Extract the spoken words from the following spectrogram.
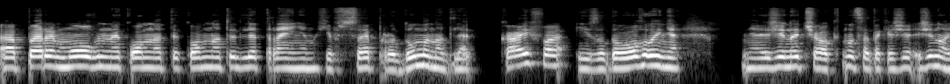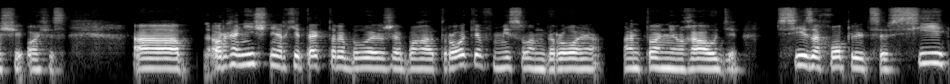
е, перемовини, комнати, комнати для тренінгів, все продумано для кайфа і задоволення е, жіночок. Ну, це таке жіночий офіс. Органічні архітектори були вже багато років. Міс Вандероя, Антоніо Гауді. Всі захоплюються, всі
